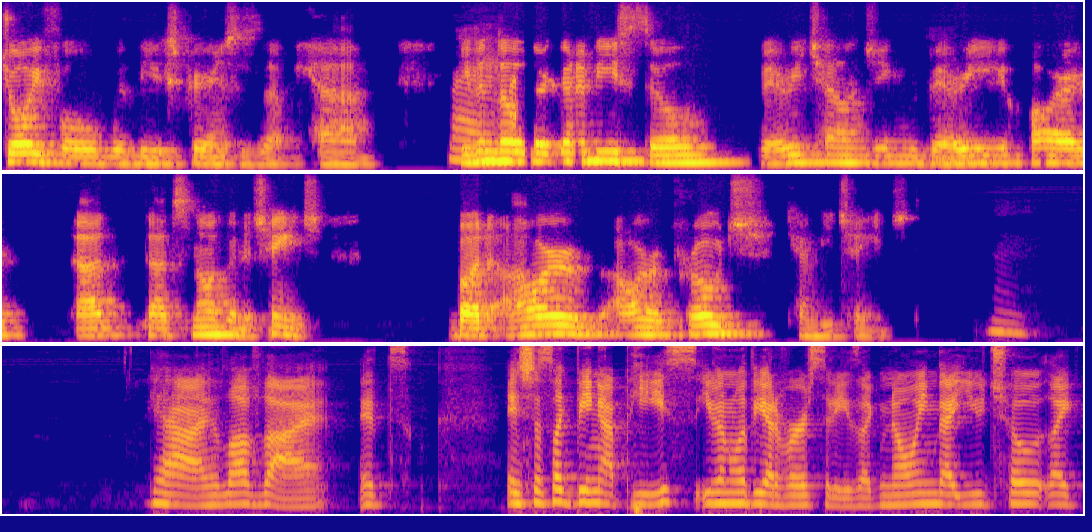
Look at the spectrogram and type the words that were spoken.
joyful with the experiences that we have, right. even though they're going to be still very challenging, very hard. That that's not going to change, but our our approach can be changed. Hmm. Yeah, I love that. It's it's just like being at peace even with the adversities, like knowing that you chose like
